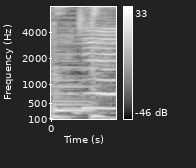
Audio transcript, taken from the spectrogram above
Yeah.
